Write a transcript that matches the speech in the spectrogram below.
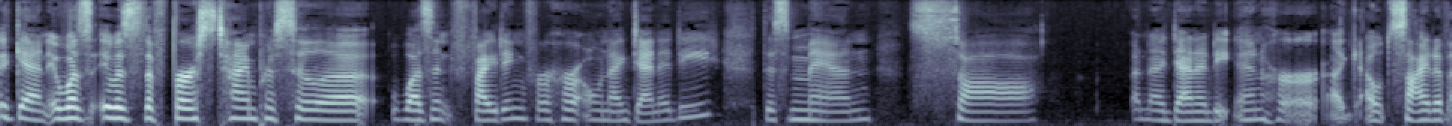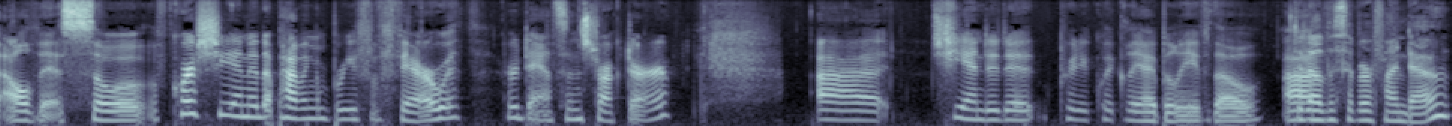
again, it was it was the first time Priscilla wasn't fighting for her own identity. This man saw an identity in her like outside of Elvis. So of course she ended up having a brief affair with her dance instructor. Uh, she ended it pretty quickly, I believe, though. Did Um, Elvis ever find out?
